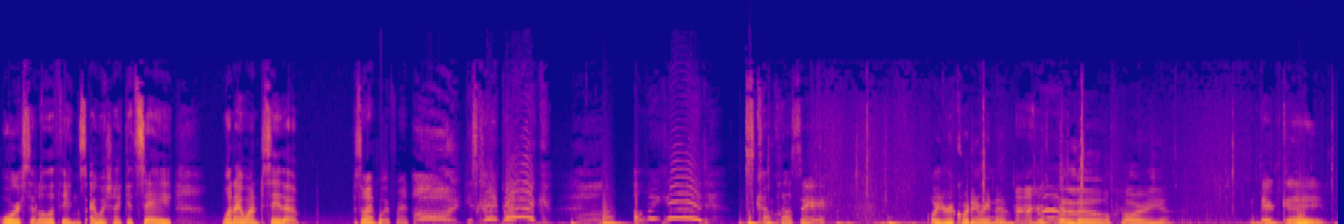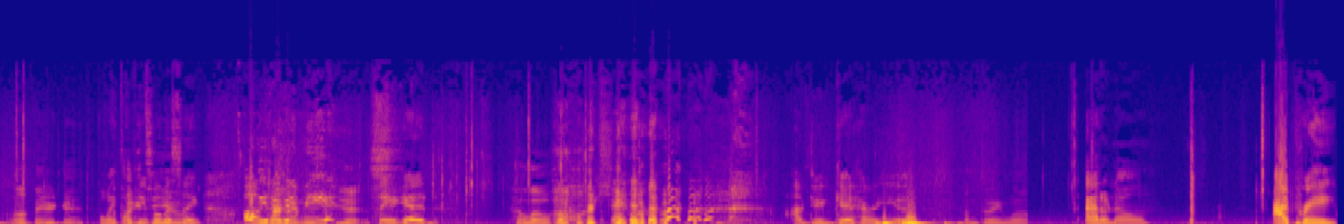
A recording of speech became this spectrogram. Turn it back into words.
or said all the things I wish I could say when I wanted to say them. Is that my boyfriend? Oh, he's coming back! Oh my god! Just come closer. Are you're recording right now? Uh-huh. Hello, how are you? They're good. Oh, they're good? Like the talking to people you. listening. Oh, you're talking to me? Yes. Say it again. Hello, how are you? I'm doing good. How are you? I'm doing well. I don't know. I pray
